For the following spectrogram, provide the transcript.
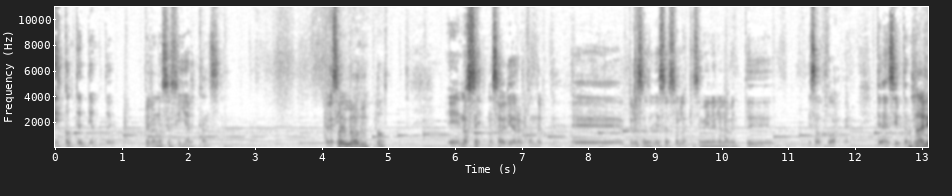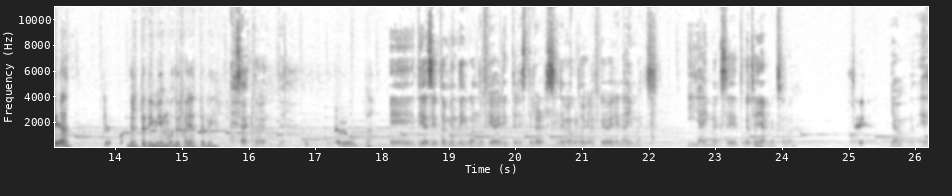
es contendiente, pero no sé si ya alcanza. Pero sí, ¿Cuál es lo otro entonces? eh, no sé, no sabría responderte. Eh, pero esas, esas son las que se me vienen a la mente, esas dos al menos. Te voy a decir también... sea, deberías responderte a ti mismo, te fallaste a ti. Exactamente. La pregunta. Eh, te iba a decir también de que cuando fui a ver Interstellar al cine me acuerdo que la fui a ver en IMAX. Y IMAX, eh, ¿tú cachas IMAX o no? Sí. Ya, es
